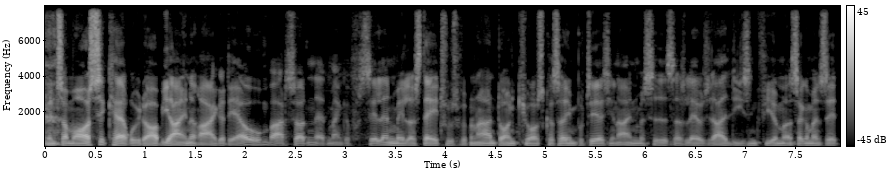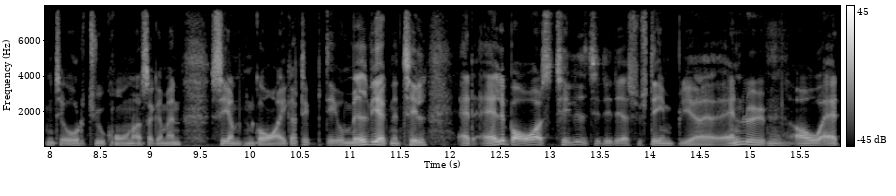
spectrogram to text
men som også kan rydde op i egne rækker. Det er jo åbenbart sådan, at man kan få selvanmelder status, hvis man har en Don-kiosk, og så importere sin egen Mercedes, og så lave sit eget leasingfirma, og så kan man sætte den til 28 kroner, og så kan man se, om den går. Ikke? Og det, det er jo medvirkende til, at alle borgers tillid til det der system bliver anløben, og at,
